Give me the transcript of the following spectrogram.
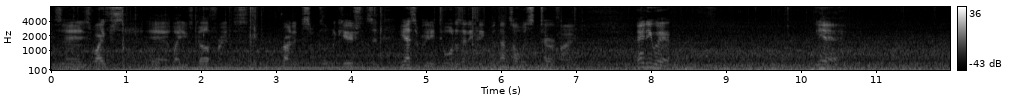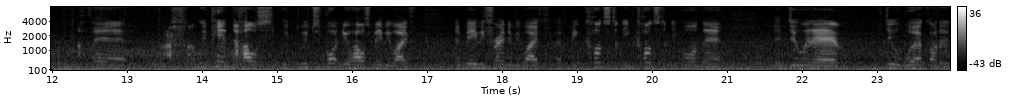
His, uh, his wife's, uh, well, his girlfriend ran into some complications, and he hasn't really told us anything, but that's always terrifying. Anyway, yeah, uh, we painted the house. We, we've just bought a new house, me and my wife, and me, my friend, and my wife have been constantly, constantly going there and doing um, doing work on it,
